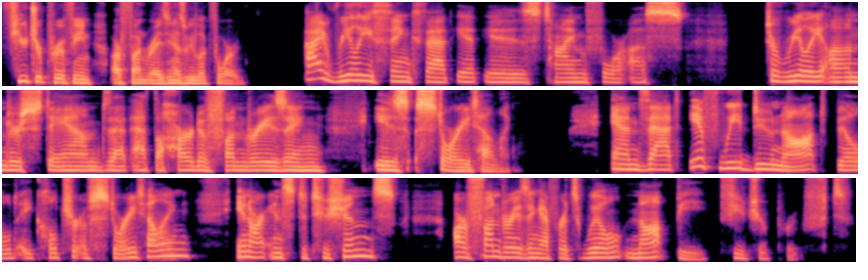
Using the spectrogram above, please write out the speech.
future proofing our fundraising as we look forward? I really think that it is time for us to really understand that at the heart of fundraising is storytelling. And that if we do not build a culture of storytelling in our institutions, our fundraising efforts will not be future proofed.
